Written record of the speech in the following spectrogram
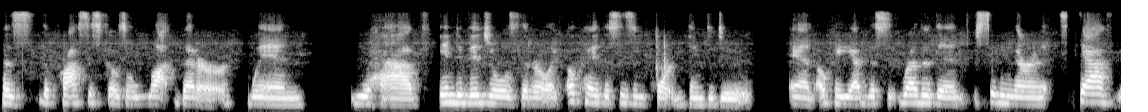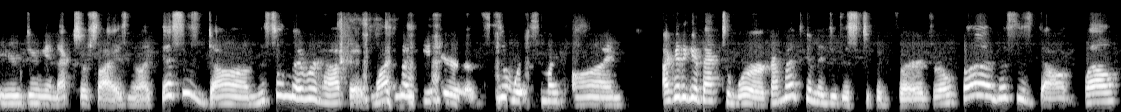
because the process goes a lot better when you have individuals that are like okay this is an important thing to do and okay yeah this is rather than sitting there and staff you're doing an exercise and they're like this is dumb. This will never happen. Why am i here? This is a waste of my time. I got to get back to work. I'm not going to do this stupid fire drill. But this is dumb. Well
